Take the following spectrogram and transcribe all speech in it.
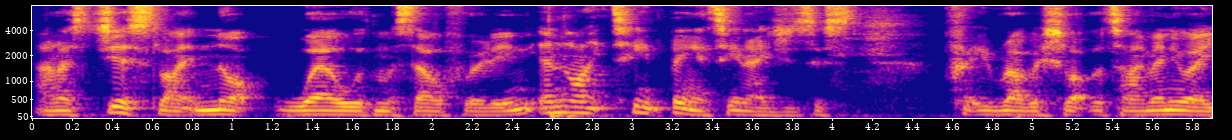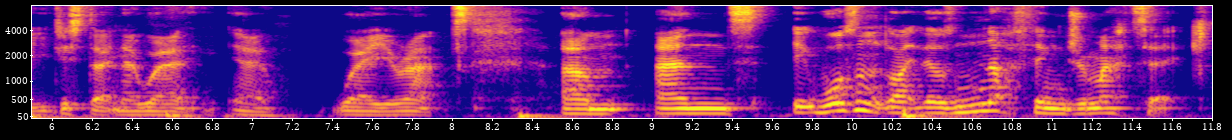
and I was just like not well with myself really. And, and like teen, being a teenager is just pretty rubbish a lot of the time. Anyway, you just don't know where you know where you're at. Um, and it wasn't like there was nothing dramatic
